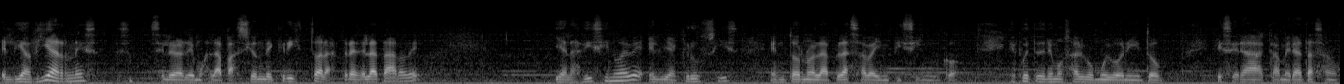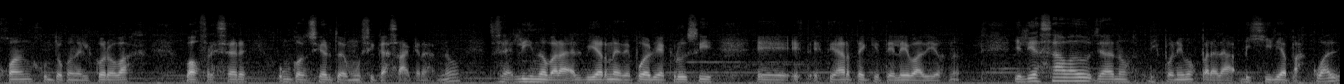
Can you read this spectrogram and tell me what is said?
día viernes celebraremos la Pasión de Cristo a las 3 de la tarde y a las 19 el Via Crucis en torno a la Plaza 25. Después tendremos algo muy bonito que será Camerata San Juan junto con el coro Bach va a ofrecer un concierto de música sacra, ¿no? Entonces es lindo para el viernes después del Via Crucis eh, este, este, arte que te eleva a Dios. Y el día sábado ya nos disponemos para la vigilia pascual,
